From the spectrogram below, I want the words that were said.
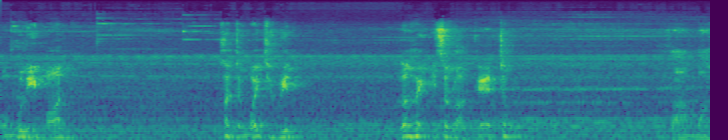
องคุลีมานข้าจะไว้ชีวิต และให้อิสระแก่เจ้าความบา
